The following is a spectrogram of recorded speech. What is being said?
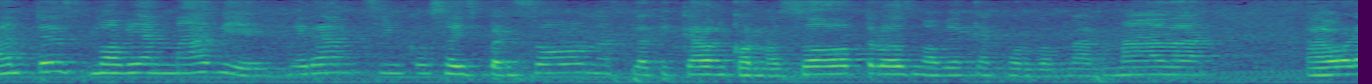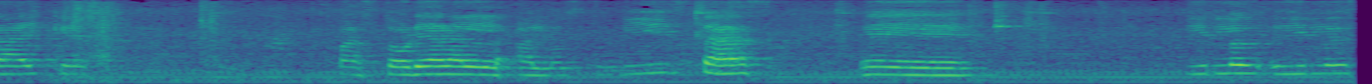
antes no había nadie, eran cinco o seis personas, platicaban con nosotros, no había que acordonar nada. Ahora hay que pastorear a los turistas, eh, irles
